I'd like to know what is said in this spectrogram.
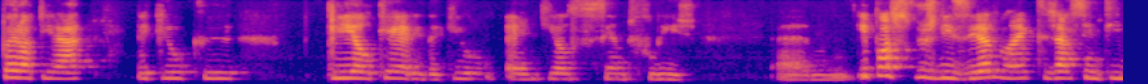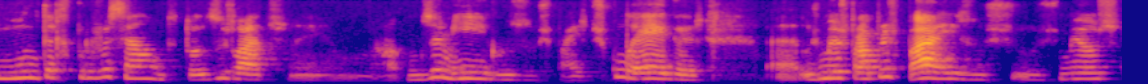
para o tirar daquilo que, que ele quer e daquilo em que ele se sente feliz. Um, e posso-vos dizer não é, que já senti muita reprovação de todos os lados. É? Alguns amigos, os pais dos colegas, uh, os meus próprios pais, os, os, meus,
